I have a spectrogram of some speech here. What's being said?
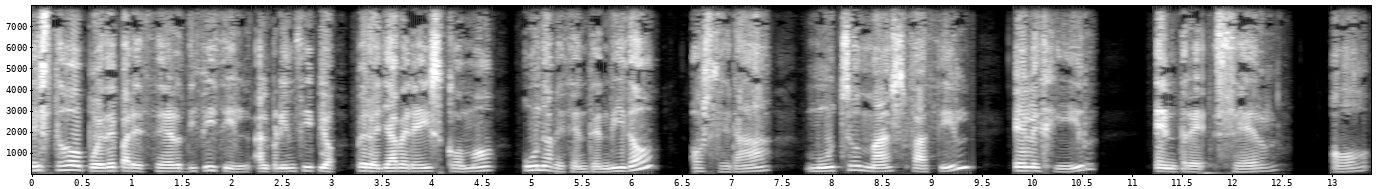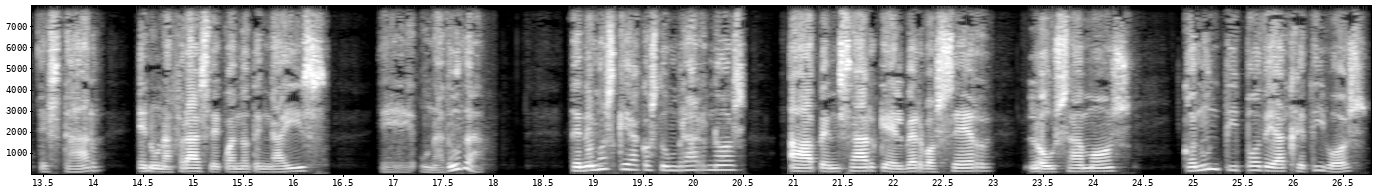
Esto puede parecer difícil al principio, pero ya veréis cómo, una vez entendido, os será mucho más fácil elegir entre ser o estar en una frase cuando tengáis eh, una duda. Tenemos que acostumbrarnos a pensar que el verbo ser lo usamos con un tipo de adjetivos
